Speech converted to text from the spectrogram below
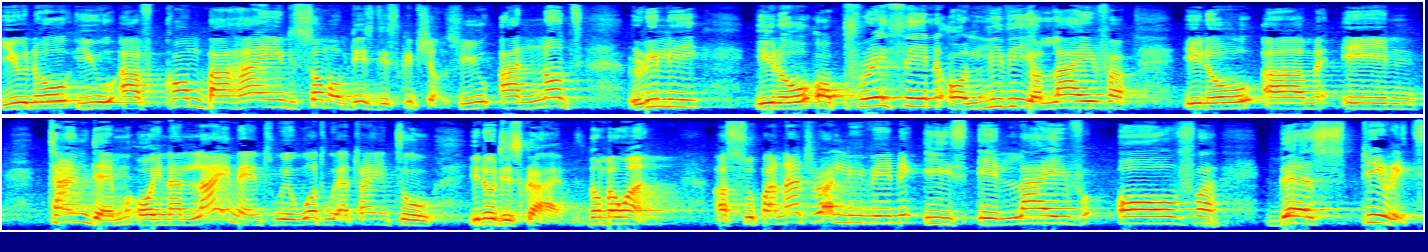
you know, you have come behind some of these descriptions. You are not really, you know, operating or living your life, you know, um, in tandem or in alignment with what we are trying to, you know, describe. Number one, a supernatural living is a life of the spirit.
